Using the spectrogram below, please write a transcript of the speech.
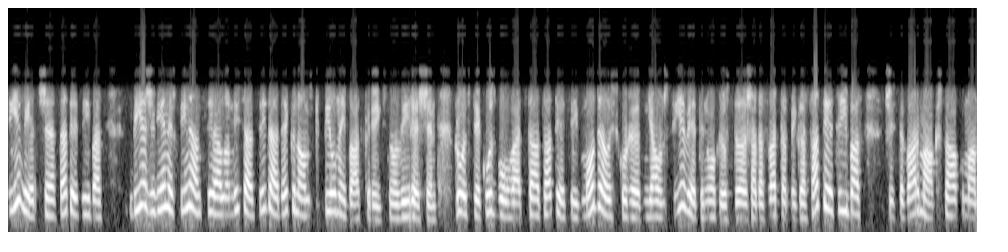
sievietes šajās attiecībās bieži vien ir finansiāli un visādi citādi ekonomiski pilnībā atkarīgs no vīriešiem. Protams, tiek uzbūvēts tāds attiecību modelis, kur eh, jauna sieviete nokļūst eh, šādās vardarbīgās attiecībās. Šis varmāks sākumā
